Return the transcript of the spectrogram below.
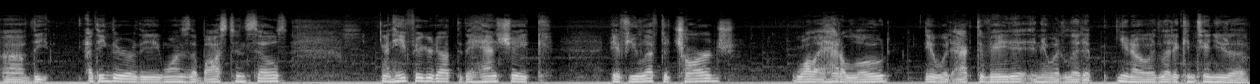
Uh, the I think they're the ones that Boston sells, and he figured out that the handshake, if you left a charge while it had a load, it would activate it and it would let it, you know, it let it continue to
